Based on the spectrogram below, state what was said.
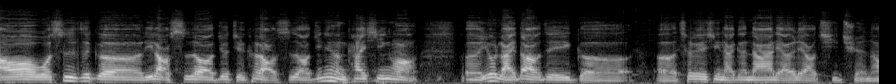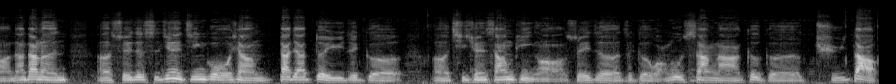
好，我是这个李老师哦，就杰克老师哦，今天很开心哦，呃，又来到这个呃策略性来跟大家聊一聊期权哦。那当然，呃，随着时间的经过，我想大家对于这个呃期权商品哦，随着这个网络上啦各个渠道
